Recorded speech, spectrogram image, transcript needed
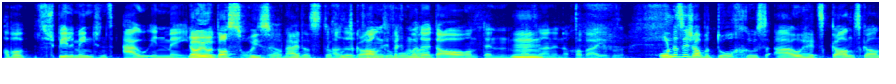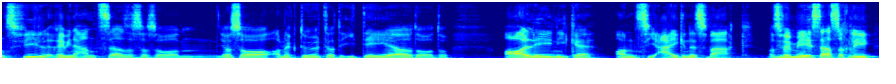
Aber sie spielen mindestens auch in Main. Ja, ja, das sowieso. Nein, das, da also kommst du gar nicht vielleicht mal dort an und dann mhm. auch nicht nach Hawaii oder so. Und es ist aber durchaus auch, hat es ganz, ganz viele Reminenzen, also so, so, ähm, ja, so Anekdoten oder Ideen oder, oder Anlehnungen an sein eigenes Werk. Also für mich ist es auch so ein bisschen,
